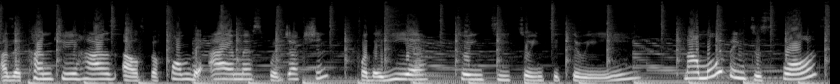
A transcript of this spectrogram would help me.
as the country has outperformed the IMF's projection for the year 2023. Now, moving to sports,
